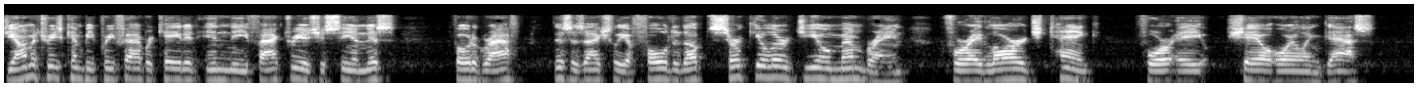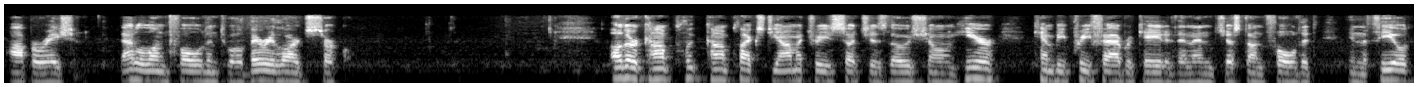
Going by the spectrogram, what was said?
geometries can be prefabricated in the factory as you see in this photograph. This is actually a folded up circular geomembrane for a large tank for a shale oil and gas operation. That'll unfold into a very large circle. Other complex geometries such as those shown here can be prefabricated and then just unfolded in the field.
